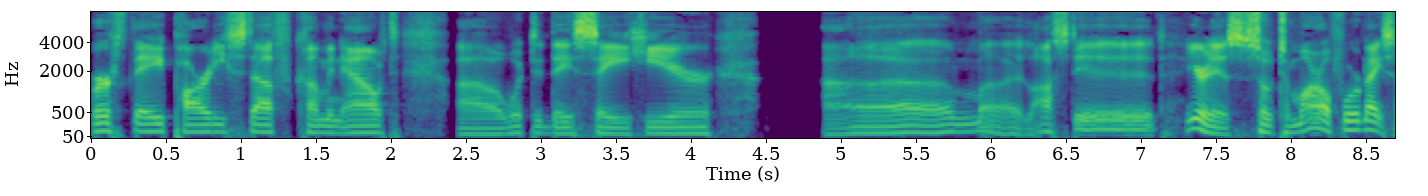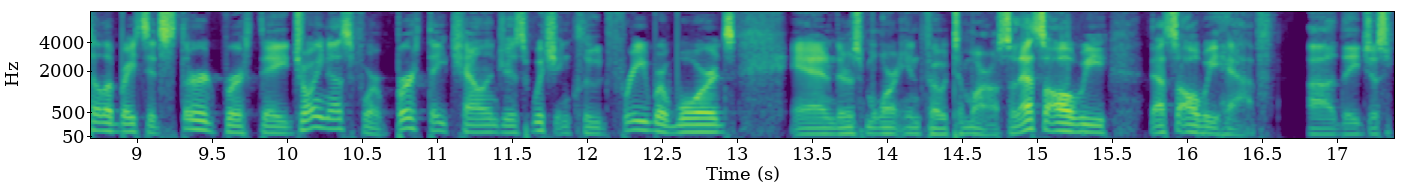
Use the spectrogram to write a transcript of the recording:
birthday party stuff coming out. Uh what did they say here? Um, I lost it. Here it is. So tomorrow, Fortnite celebrates its third birthday. Join us for birthday challenges, which include free rewards, and there's more info tomorrow. So that's all we. That's all we have. Uh, they just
